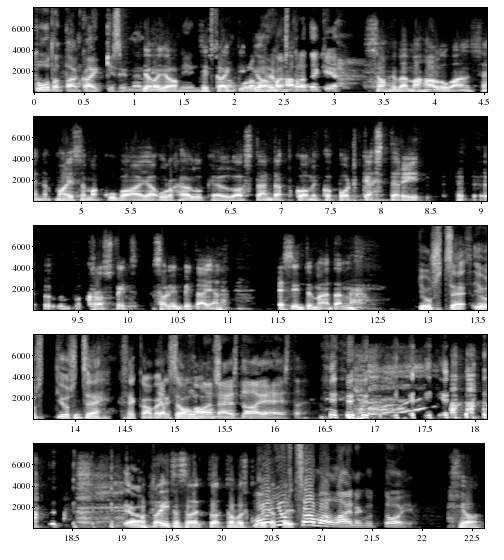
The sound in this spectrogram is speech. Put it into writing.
tuutetaan kaikki sinne. Joo, joo. Niin, Sitten kaikki, se on joo, hyvä mä, strategia. Se on hyvä. Mä haluan sen maisemakuvaa ja urheilukello, stand-up-koomikko, podcasteri, CrossFit-salin pitäjän esiintymään tänne. Just se, just, just se, se kaveri, ja se on hauska. näistä aiheista. Joo. Mutta itse asiassa to, to voisi kuvitella, just samanlainen kuin toi. Joo,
